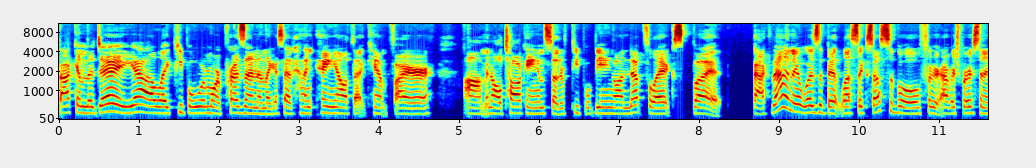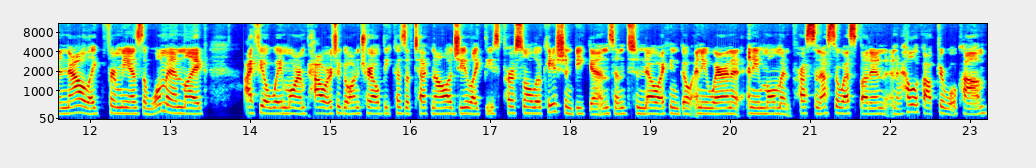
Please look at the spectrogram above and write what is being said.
back in the day, yeah, like people were more present and like I said, hang, hanging out at that campfire um, and all talking instead of people being on Netflix. But back then it was a bit less accessible for your average person. And now, like for me as a woman, like I feel way more empowered to go on trail because of technology like these personal location beacons and to know I can go anywhere and at any moment press an SOS button and a helicopter will come.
